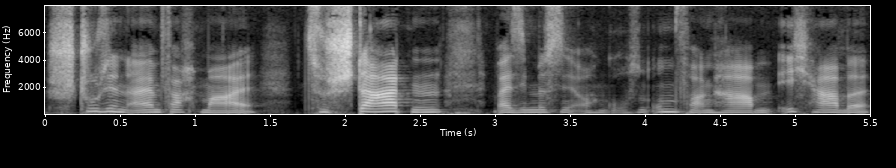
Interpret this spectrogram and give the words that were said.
Studien einfach mal zu starten, weil sie müssen ja auch einen großen Umfang haben. Ich habe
